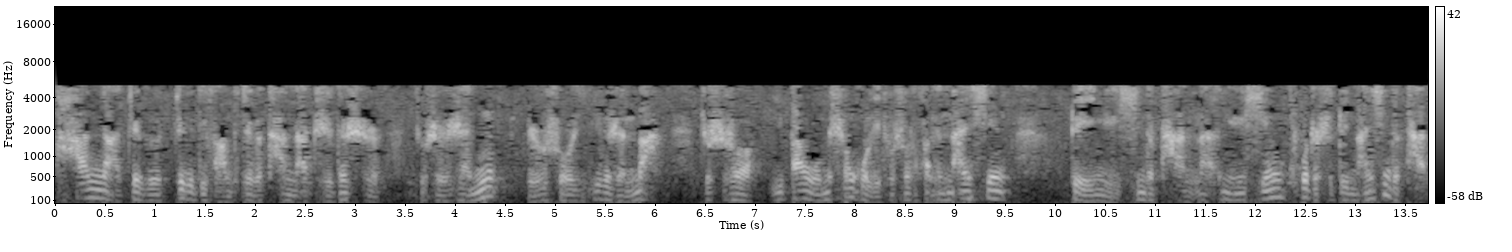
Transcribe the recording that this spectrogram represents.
贪呢，这个这个地方的这个贪呢，指的是就是人，比如说一个人呐，就是说一般我们生活里头说的话呢，男性对女性的贪，男女性或者是对男性的贪。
